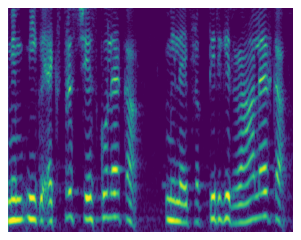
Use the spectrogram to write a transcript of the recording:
మేము మీకు ఎక్స్ప్రెస్ చేసుకోలేక మీ లైఫ్లోకి తిరిగి రాలేక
